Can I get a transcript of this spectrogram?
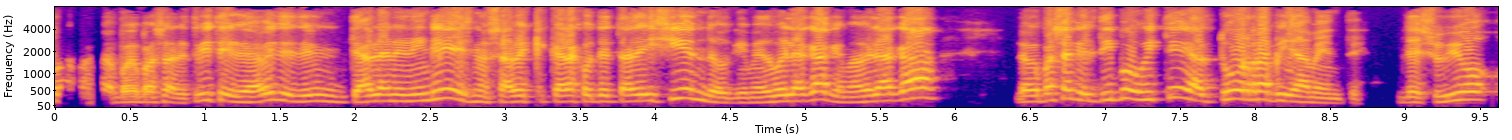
puede pasar. puede pasar. Viste que a veces te, te hablan en inglés, no sabes qué carajo te está diciendo, que me duele acá, que me duele acá. Lo que pasa es que el tipo, viste, actuó rápidamente. Le subió,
